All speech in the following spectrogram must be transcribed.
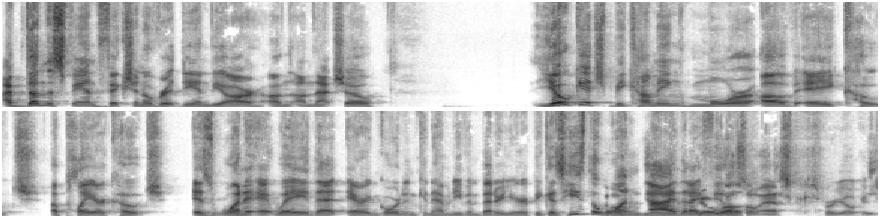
I've done this fan fiction over at DNVR on, on that show. Jokic becoming more of a coach, a player coach, is one way that Aaron Gordon can have an even better year because he's the So, one guy that I Joe feel. Russell asks for Jokic.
